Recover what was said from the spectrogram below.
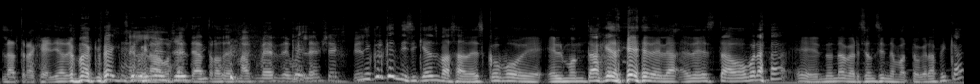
La tragedia de Macbeth de William Shakespeare. teatro de Macbeth de William Shakespeare. Yo creo que ni siquiera es basada, es como de el montaje de, de la- de esta obra en una versión cinematográfica.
